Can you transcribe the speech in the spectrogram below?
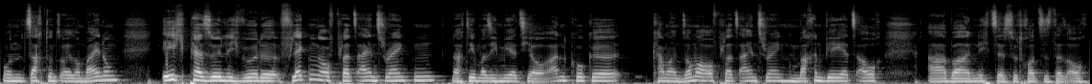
und sagt uns eure Meinung. Ich persönlich würde Flecken auf Platz 1 ranken, nach dem, was ich mir jetzt hier auch angucke kann man Sommer auf Platz 1 ranken, machen wir jetzt auch. Aber nichtsdestotrotz ist das auch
